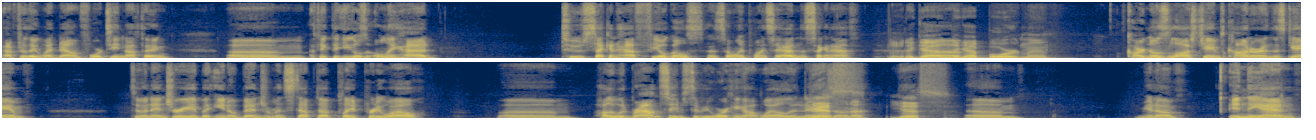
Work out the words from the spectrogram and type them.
after they went down fourteen nothing. Um, I think the Eagles only had two second half field goals. That's the only points they had in the second half. Yeah, they got Um, they got bored, man. Cardinals lost James Conner in this game to an injury, but you know Benjamin stepped up, played pretty well. Um, Hollywood Brown seems to be working out well in Arizona. Yes. Um, you know, in the end,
